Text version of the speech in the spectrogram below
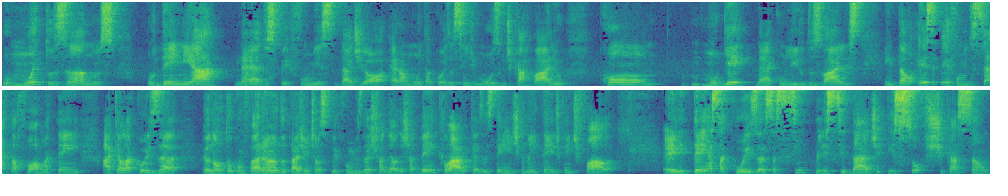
por muitos anos o DNA, né, dos perfumes da Dior era muita coisa assim de musgo de carvalho com muguê, né, com lírio dos vales. Então, esse perfume de certa forma tem aquela coisa eu não estou comparando, tá, gente, aos perfumes da Chanel, deixar bem claro, que às vezes tem gente que não entende o que a gente fala. Ele tem essa coisa, essa simplicidade e sofisticação,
